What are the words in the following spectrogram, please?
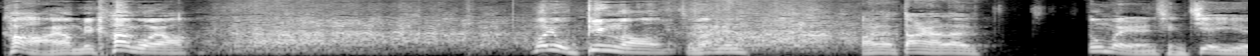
看啥呀？没看过呀？我有病啊！怎么这？完了，当然了，东北人请介意，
